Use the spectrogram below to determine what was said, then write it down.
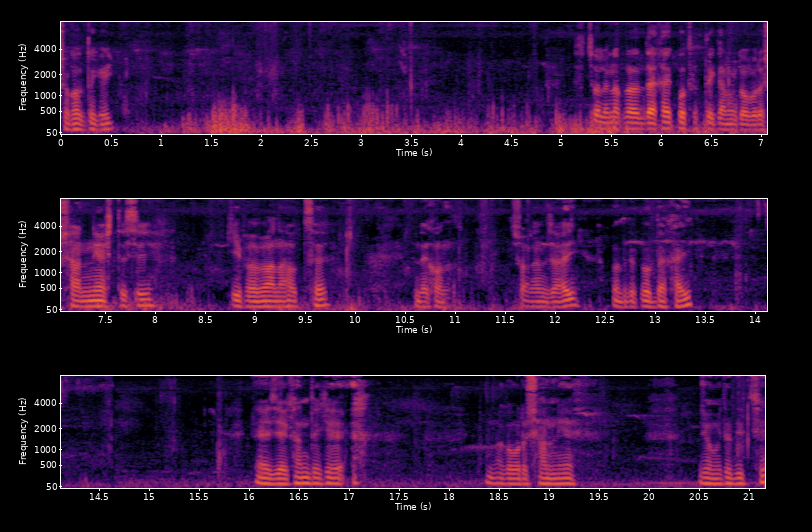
সকাল থেকেই। চলেন আপনারা দেখায় কোথা থেকে আমি গোবরের সার নিয়ে আসতেছি। কীভাবে আনা হচ্ছে? দেখুন, চলেন যাই, আপনাদেরকে তো দেখাই। এই যে এখান থেকে আমরা গোবরের সার নিয়ে জমিতে দিচ্ছি।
